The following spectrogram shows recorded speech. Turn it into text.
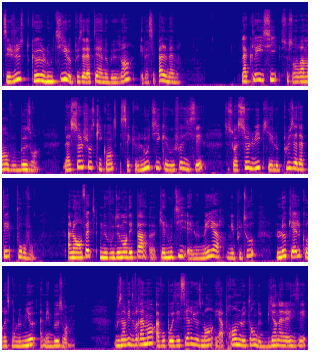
C'est juste que l'outil le plus adapté à nos besoins, eh ben c'est pas le même. La clé ici, ce sont vraiment vos besoins. La seule chose qui compte, c'est que l'outil que vous choisissez, ce soit celui qui est le plus adapté pour vous. Alors en fait, ne vous demandez pas euh, quel outil est le meilleur, mais plutôt lequel correspond le mieux à mes besoins. Je vous invite vraiment à vous poser sérieusement et à prendre le temps de bien analyser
